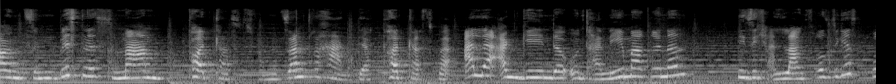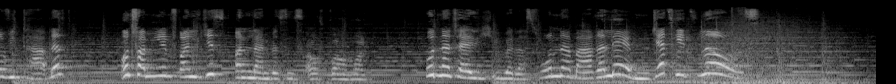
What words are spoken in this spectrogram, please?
willkommen zum Business Mom Podcast mit Sandra Hahn. Der Podcast für alle angehende Unternehmerinnen, die sich ein langfristiges, profitables und familienfreundliches Online-Business aufbauen wollen. Und natürlich über das wunderbare Leben. Jetzt geht's los!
